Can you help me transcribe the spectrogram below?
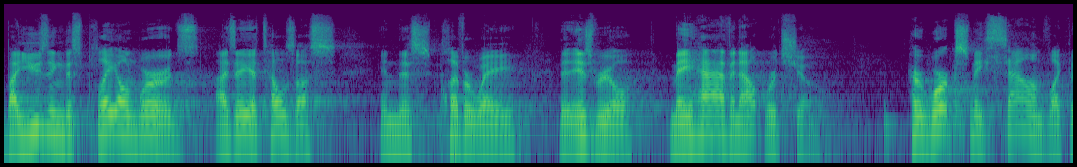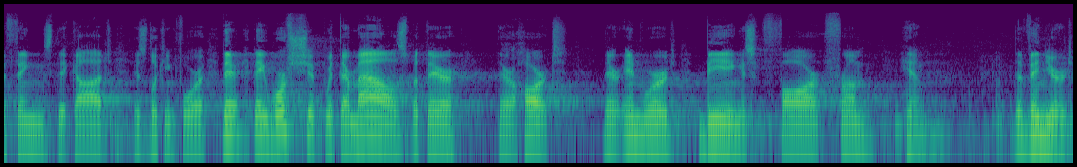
by using this play on words, Isaiah tells us in this clever way that Israel may have an outward show. Her works may sound like the things that God is looking for. They're, they worship with their mouths, but their, their heart, their inward being is far from Him. The vineyard,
